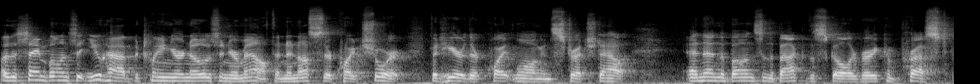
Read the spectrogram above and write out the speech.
are the same bones that you have between your nose and your mouth. And in us, they're quite short, but here they're quite long and stretched out. And then the bones in the back of the skull are very compressed,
